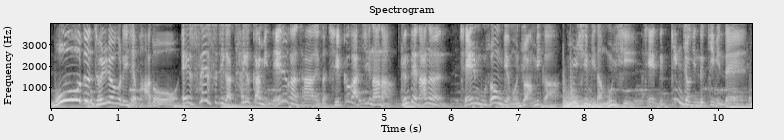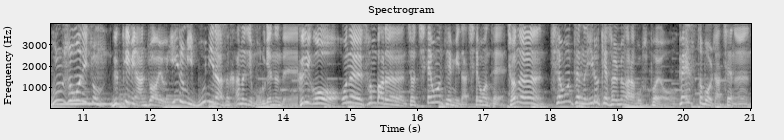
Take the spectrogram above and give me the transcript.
모든 전력을 이제 봐도 SSG가 타격감이 내려간 상황에서 질 것 같진 않아. 근데 나는 제일 무서운 게 뭔지 압니까? 문씨입니다, 문씨. 제 느낌적인 느낌인데 문승원이 좀 느낌이 안 좋아요. 이름이 문이라서 가는지 모르겠는데. 그리고 오늘 선발은 저 최원태입니다, 최원태. 저는 최원태는 이렇게 설명을 하고 싶어요. 페스트볼 자체는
